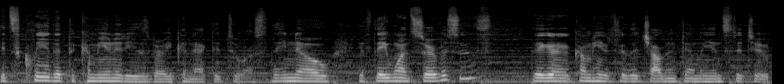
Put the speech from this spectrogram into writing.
It's clear that the community is very connected to us. They know if they want services, they're going to come here to the Child and Family Institute.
